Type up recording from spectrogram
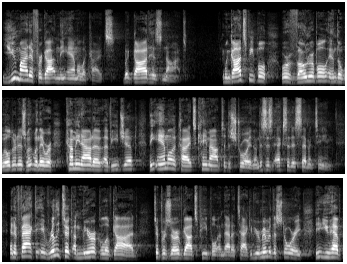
you might have forgotten the Amalekites, but God has not. When God's people were vulnerable in the wilderness, when, when they were coming out of, of Egypt, the Amalekites came out to destroy them. This is Exodus 17. And in fact, it really took a miracle of God to preserve God's people in that attack. If you remember the story, you have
